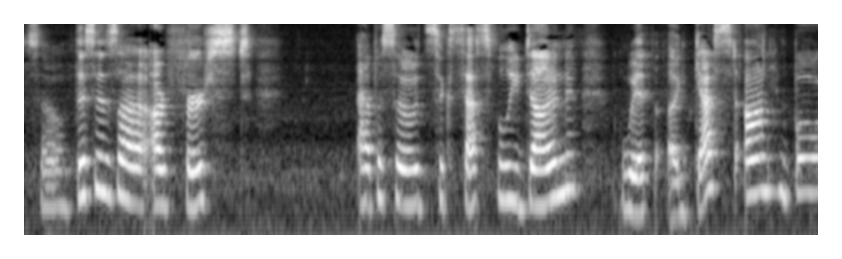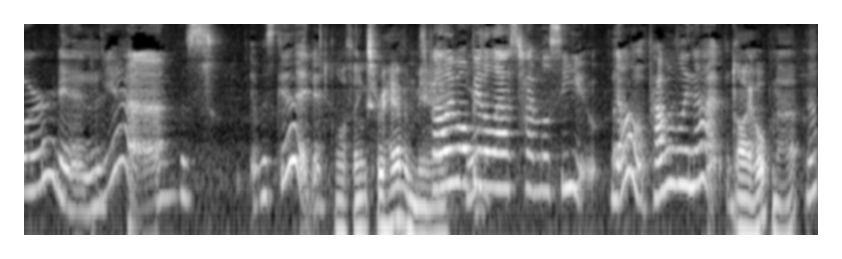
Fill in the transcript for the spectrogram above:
So this is uh, our first episode successfully done with a guest on board, and Yeah. it was it was good. Well, thanks for having me. This probably won't be the last time we'll see you. No, probably not. Oh, I hope not. No,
